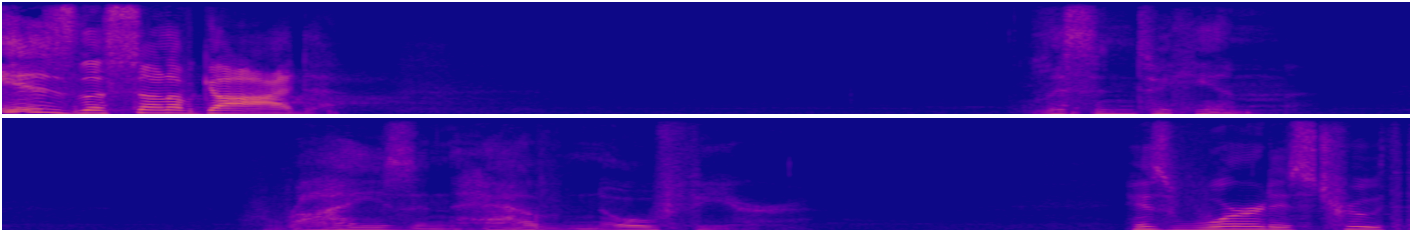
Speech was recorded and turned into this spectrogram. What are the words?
is the Son of God. Listen to him. Rise and have no fear. His word is truth.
